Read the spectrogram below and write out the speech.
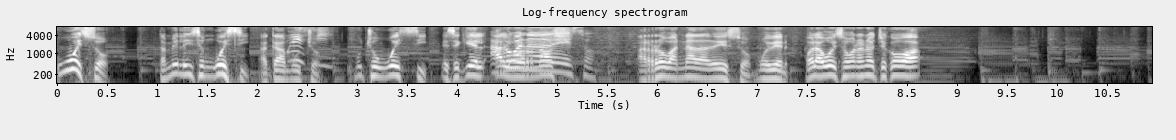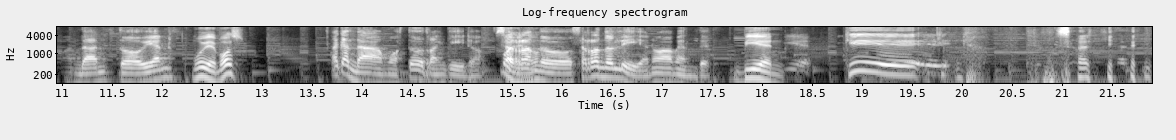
Hueso. También le dicen Huesi acá mucho, mucho Huesi. Ezequiel Arroba Albornoz. nada de eso. Arroba nada de eso. Muy bien. Hola Hueso, buenas noches, ¿cómo va? ¿Cómo andan? ¿Todo bien? Muy bien, ¿vos? Acá andamos, todo tranquilo. Cerrando, cerrando el día nuevamente. Bien. ¿Qué...? qué- tenemos a alguien-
